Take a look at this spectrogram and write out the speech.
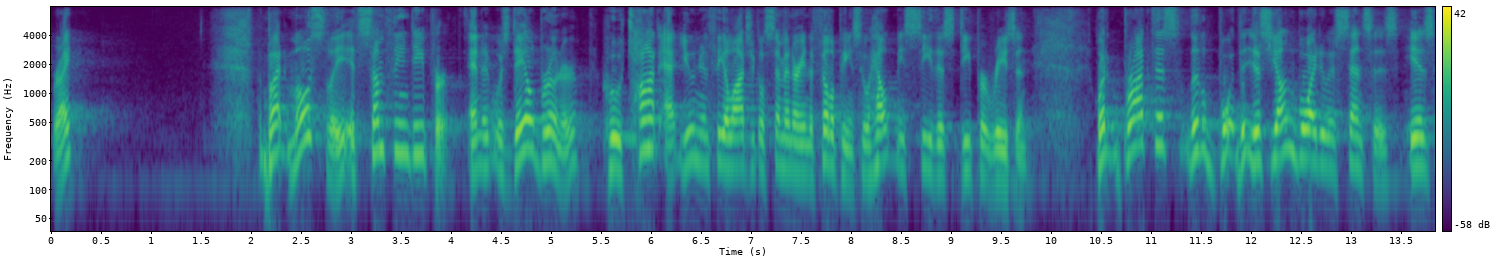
right? But mostly it's something deeper. And it was Dale Bruner, who taught at Union Theological Seminary in the Philippines, who helped me see this deeper reason. What brought this little boy, this young boy to his senses is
